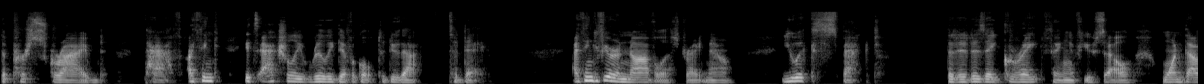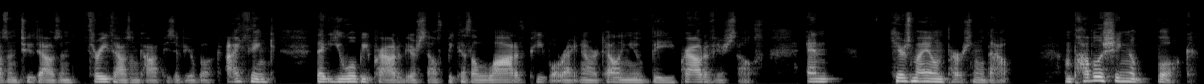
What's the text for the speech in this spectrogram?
the prescribed path. I think it's actually really difficult to do that today. I think if you're a novelist right now, you expect that it is a great thing if you sell 1,000, 2,000, 3,000 copies of your book. I think that you will be proud of yourself because a lot of people right now are telling you be proud of yourself. And here's my own personal doubt I'm publishing a book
